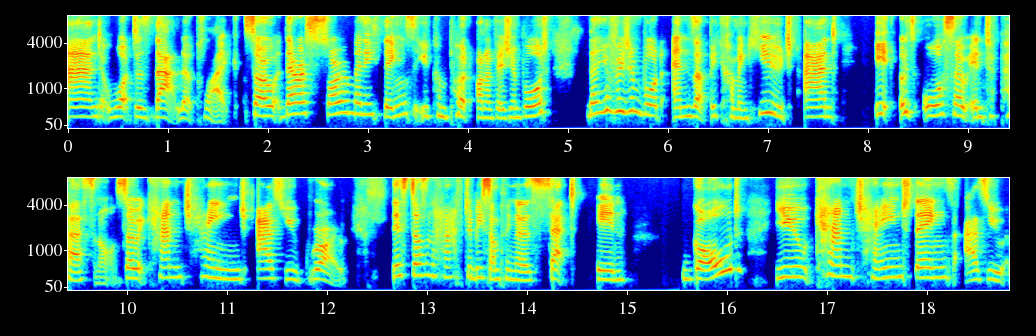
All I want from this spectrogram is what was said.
and what does that look like so there are so many things that you can put on a vision board that your vision board ends up becoming huge and it is also interpersonal. So it can change as you grow. This doesn't have to be something that is set in gold. You can change things as you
